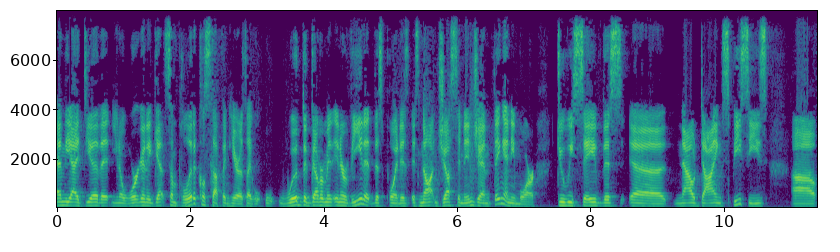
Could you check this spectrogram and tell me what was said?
and the idea that you know we're going to get some political stuff in here is like would the government intervene at this point? Is it's not just an InGen thing anymore. Do we save this uh, now dying species uh,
